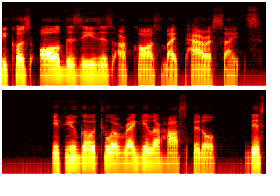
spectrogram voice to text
because all diseases are caused by parasites. If you go to a regular hospital, this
